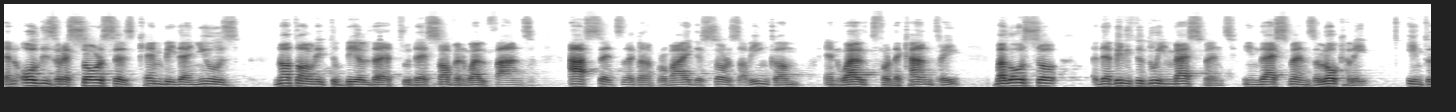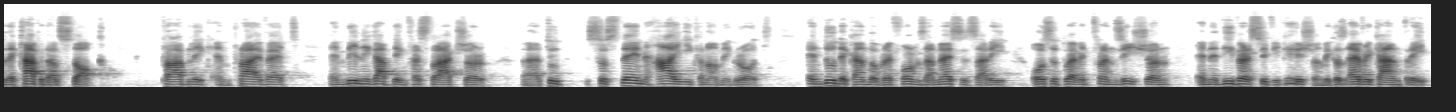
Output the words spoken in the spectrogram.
And all these resources can be then used not only to build uh, through the sovereign wealth funds assets that are going to provide a source of income and wealth for the country, but also the ability to do investments, investments locally into the capital stock, public and private, and building up the infrastructure uh, to sustain high economic growth and do the kind of reforms that are necessary also to have a transition and a diversification because every country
